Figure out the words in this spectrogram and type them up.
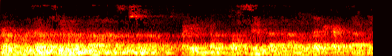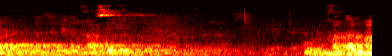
ربنا ظلمنا أنفسنا فان لم تغفر لنا وترحمنا لنكونن من الخاسرين. خطر ما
